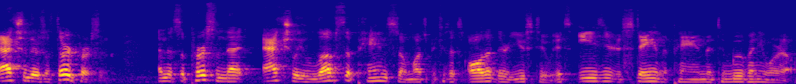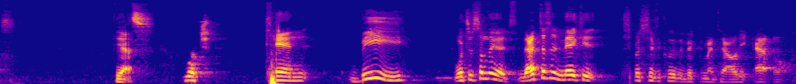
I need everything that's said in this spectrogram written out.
actually there's a third person, and it's a person that actually loves the pain so much because it's all that they're used to. It's easier to stay in the pain than to move anywhere else Yes. which can be, which is something that's that doesn't make it specifically the victim mentality at all.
